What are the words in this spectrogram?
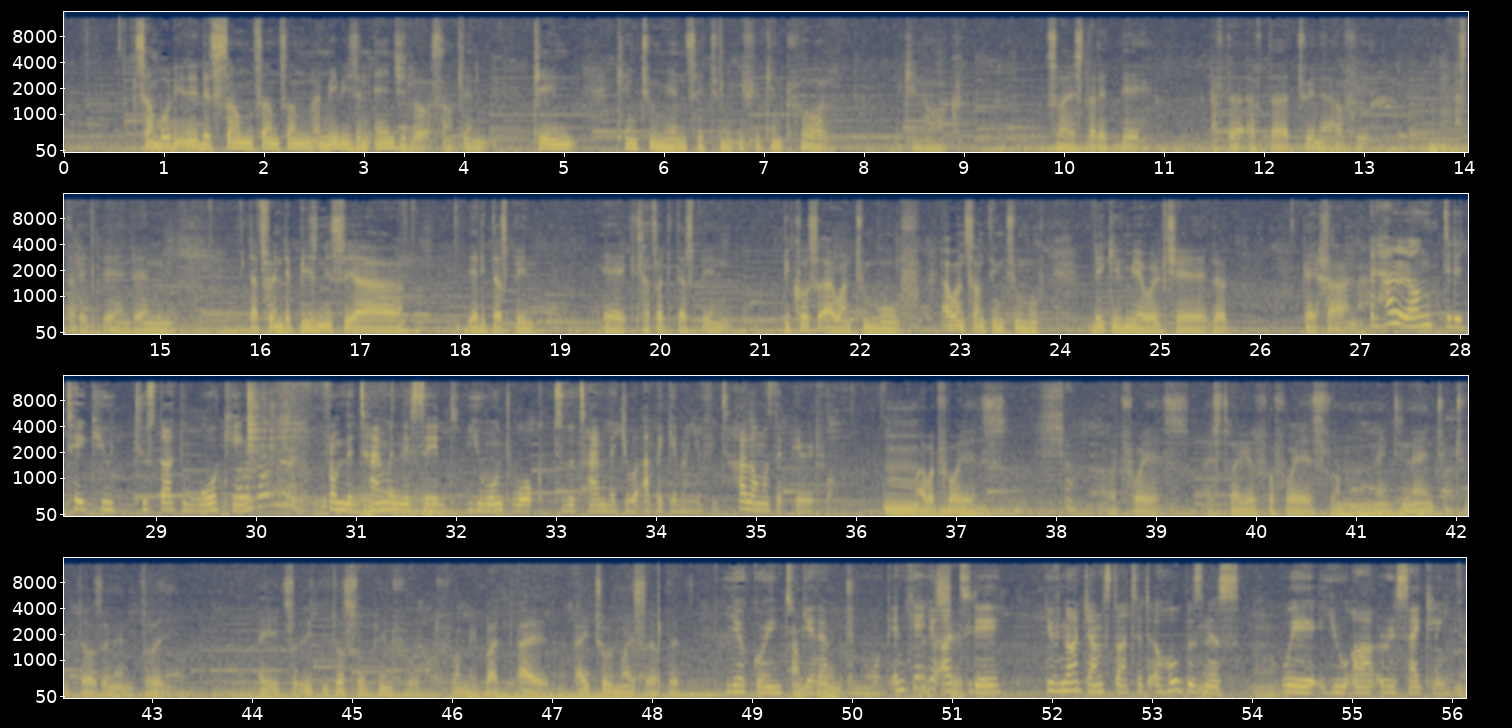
somebody there's some some some maybe it's an angel or something came came to me and said to me if you can crawl you can walk so i started there after after two and a half years i started there and then that's when the business yeah yeah has been. yeah that's what the dustbin because i want to move i want something to move they give me a wheelchair that. But how long did it take you to start walking from the time when they said you won't walk to the time that you were up again on your feet? How long was that period for? Mm, about four years. About four years. I struggled for four years from 99 to 2003. Hey, it, was so painful for me, but I, I told myself that You're going to I'm get going up to. and walk. And here you are today. You've now jump started a whole business where you are recycling. Yeah.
